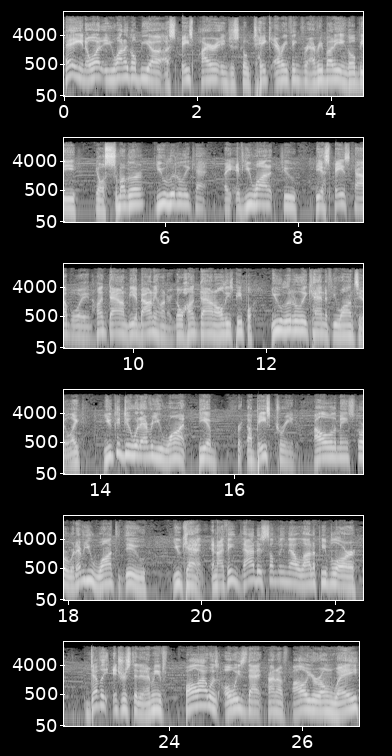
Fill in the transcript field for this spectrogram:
hey, you know what, you want to go be a, a space pirate and just go take everything for everybody and go be you know a smuggler, you literally can. Right? If you want to be a space cowboy and hunt down, be a bounty hunter, go hunt down all these people. You literally can if you want to. Like you can do whatever you want. Be a a base creator, follow the main story, whatever you want to do, you can. And I think that is something that a lot of people are definitely interested in. I mean, Fallout was always that kind of follow your own way.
